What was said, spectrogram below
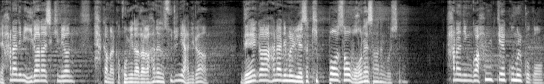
하나님이 일 하나 시키면 할까 말까 고민하다가 하는 수준이 아니라 내가 하나님을 위해서 기뻐서 원해서 하는 것이에요. 하나님과 함께 꿈을 꾸고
